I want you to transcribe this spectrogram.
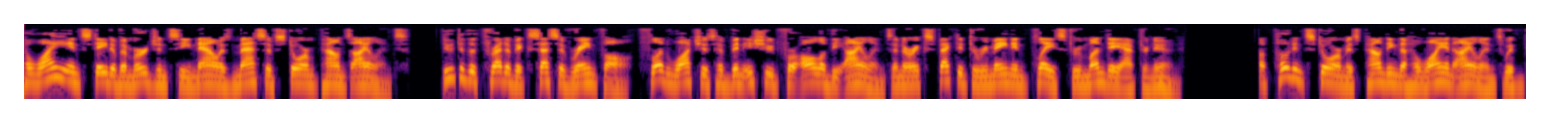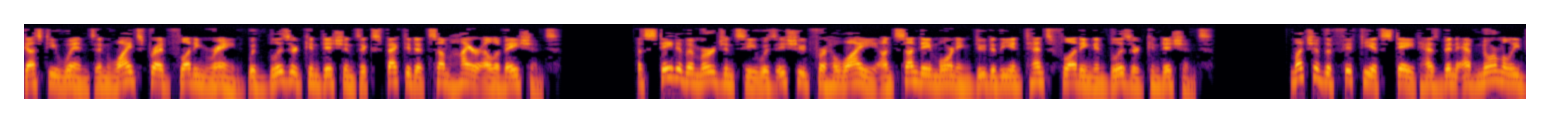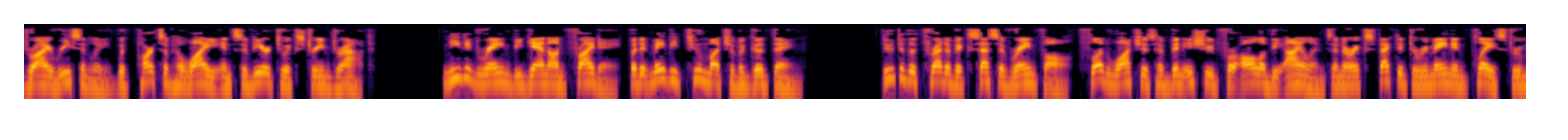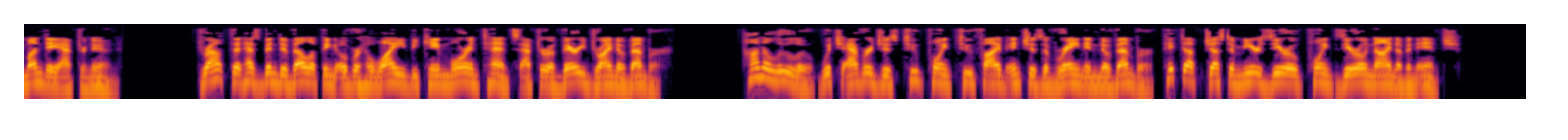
Hawaii in state of emergency now as massive storm pounds islands. Due to the threat of excessive rainfall, flood watches have been issued for all of the islands and are expected to remain in place through Monday afternoon. A potent storm is pounding the Hawaiian Islands with gusty winds and widespread flooding rain, with blizzard conditions expected at some higher elevations. A state of emergency was issued for Hawaii on Sunday morning due to the intense flooding and blizzard conditions. Much of the 50th state has been abnormally dry recently, with parts of Hawaii in severe to extreme drought. Needed rain began on Friday, but it may be too much of a good thing. Due to the threat of excessive rainfall, flood watches have been issued for all of the islands and are expected to remain in place through Monday afternoon. Drought that has been developing over Hawaii became more intense after a very dry November. Honolulu, which averages 2.25 inches of rain in November, picked up just a mere 0.09 of an inch.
